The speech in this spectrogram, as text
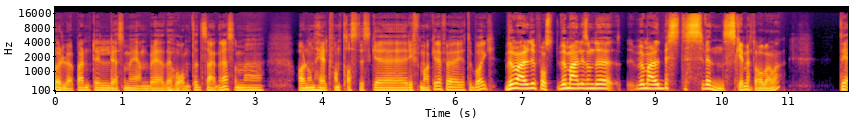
forløperen til det som igjen ble The Haunted seinere. Som eh, har noen helt fantastiske riffmakere fra Gøteborg. Hvem er, det du post hvem er, liksom det, hvem er det beste svenske metal-bandet? Det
